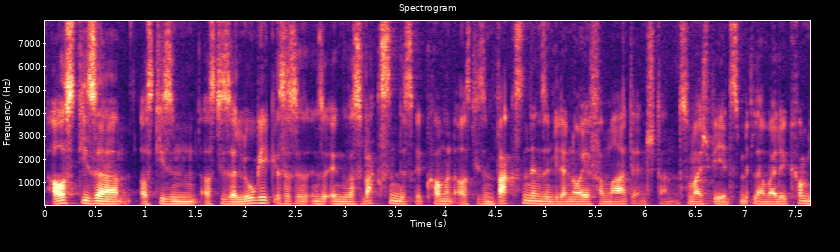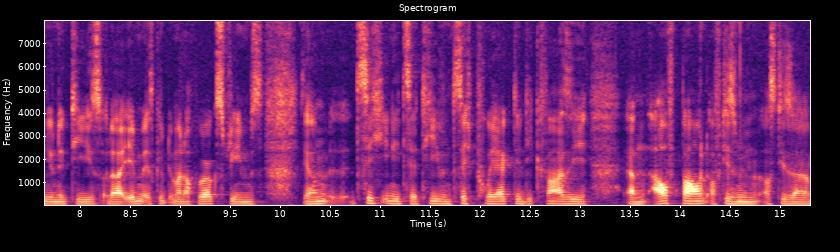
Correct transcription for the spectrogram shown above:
aus dieser, aus diesem, aus dieser Logik ist es in so irgendwas Wachsendes gekommen und aus diesem Wachsenden sind wieder neue Formate entstanden. Zum Beispiel jetzt mittlerweile Communities oder eben es gibt immer noch Workstreams. Wir haben zig Initiativen, zig Projekte, die quasi ähm, aufbauend auf diesem, aus dieser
